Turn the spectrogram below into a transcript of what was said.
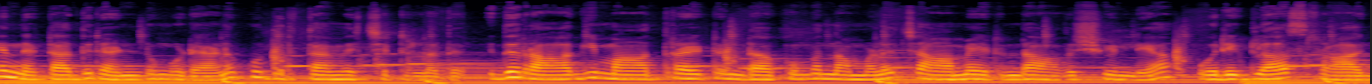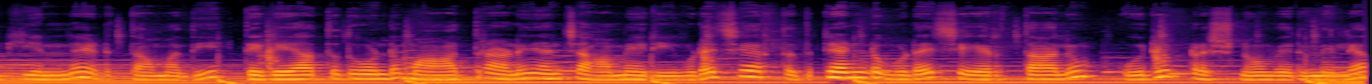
എന്നിട്ട് അത് രണ്ടും കൂടെയാണ് കുതിർത്താൻ വെച്ചിട്ടുള്ളത്. ഇത് റാഗി മാത്രമായിട്ട് ഉണ്ടാക്കുമ്പോൾ നമ്മൾ ചാമ ഇടേണ്ട ആവശ്യമില്ല. ഒരു ഗ്ലാസ് റാഗി തന്നെ എടുത്താൽ മതി. തികയാത്തത് കൊണ്ട് മാത്രമാണ് ഞാൻ ചാമ അരിയും കൂടെ ചേർത്തത്. രണ്ടും കൂടെ ചേർത്താലും ഒരു പ്രശ്നവും വരുന്നില്ല.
